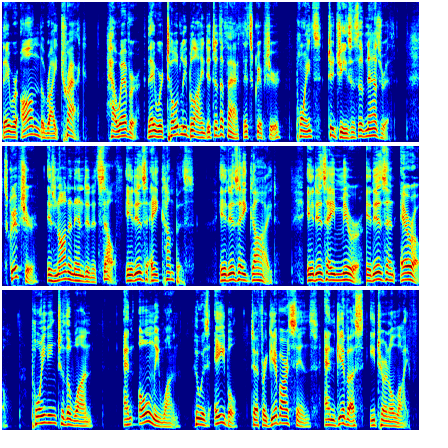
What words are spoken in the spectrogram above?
They were on the right track. However, they were totally blinded to the fact that scripture points to Jesus of Nazareth. Scripture is not an end in itself, it is a compass, it is a guide, it is a mirror, it is an arrow pointing to the one and only one who is able to forgive our sins and give us eternal life.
